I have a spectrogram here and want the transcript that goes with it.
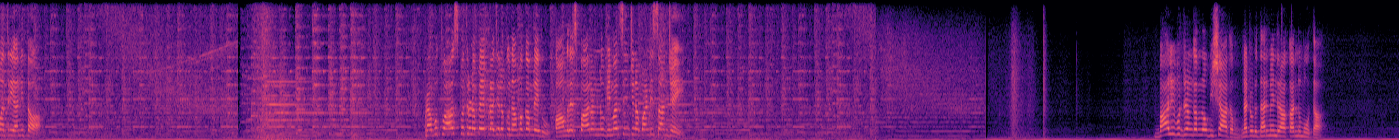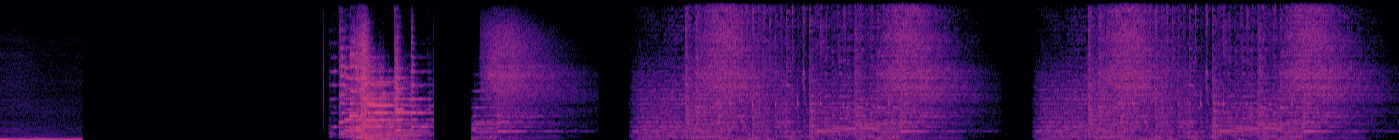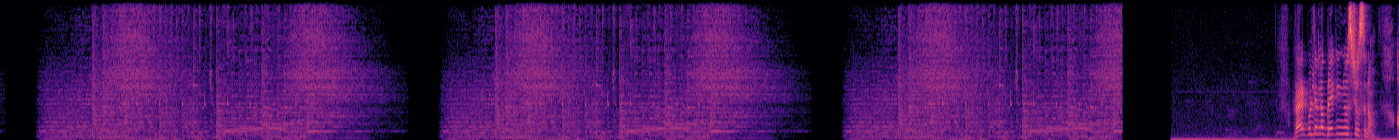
మంత్రి అనిత. ప్రభుత్వ ఆసుపత్రులపై ప్రజలకు నమ్మకం లేదు. కాంగ్రెస్ పాలనను విమర్శించిన బండి సంజయ్. బాలీవుడ్ రంగంలో విషాదం. నటుడు ధర్మేంద్ర కన్నుమూత. రైట్ బులెటిన్లో బ్రేకింగ్ న్యూస్ చూస్తున్నాం.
